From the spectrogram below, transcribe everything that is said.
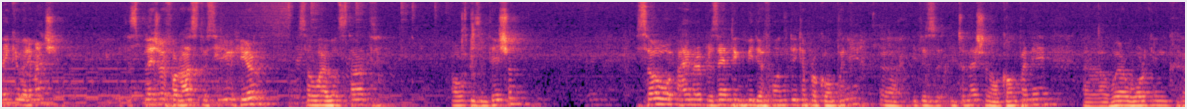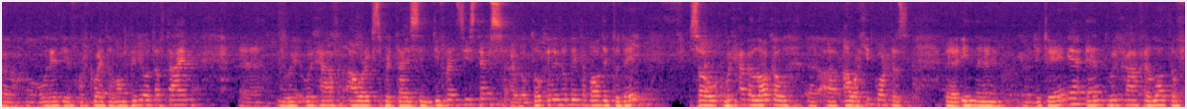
Thank you very much. It is a pleasure for us to see you here. So I will start our presentation. So I'm representing Mediafon Datapro company. Uh, it is an international company. Uh, we're working uh, already for quite a long period of time. Uh, we, we have our expertise in different systems. I will talk a little bit about it today. So we have a local, uh, our headquarters uh, in uh, Lithuania and we have a lot of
